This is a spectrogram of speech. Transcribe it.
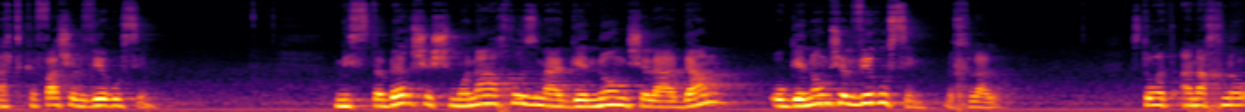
התקפה של וירוסים. מסתבר ששמונה אחוז מהגנום של האדם הוא גנום של וירוסים בכלל. זאת אומרת, אנחנו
